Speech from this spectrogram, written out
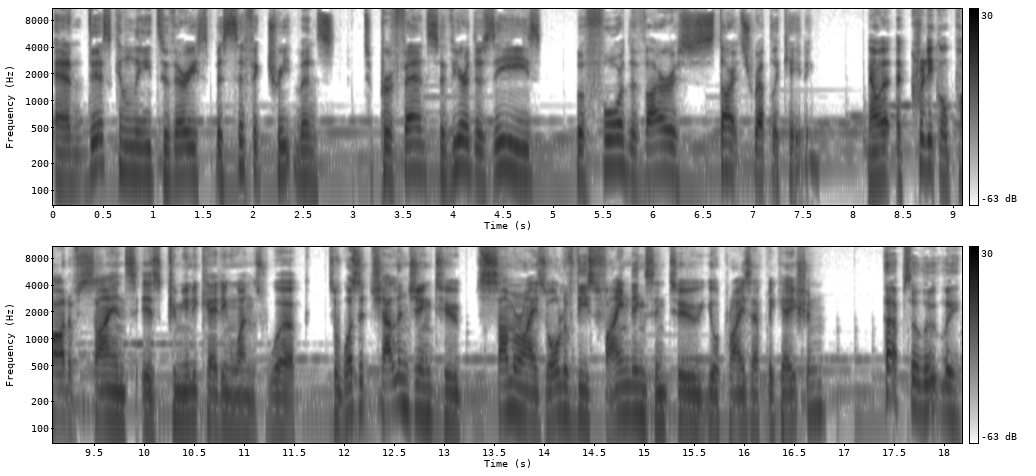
And this can lead to very specific treatments to prevent severe disease before the virus starts replicating. Now, a, critical part of science is communicating one's work. So, was it challenging to summarize all of these findings into your prize application? Absolutely.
